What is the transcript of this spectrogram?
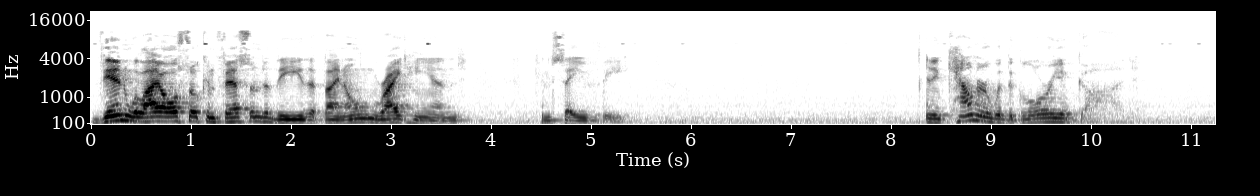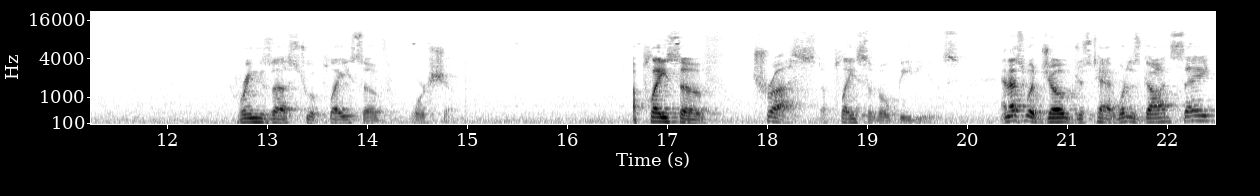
Then will I also confess unto thee that thine own right hand can save thee an encounter with the glory of God brings us to a place of worship, a place of trust, a place of obedience. And that's what Job just had. What does God say?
